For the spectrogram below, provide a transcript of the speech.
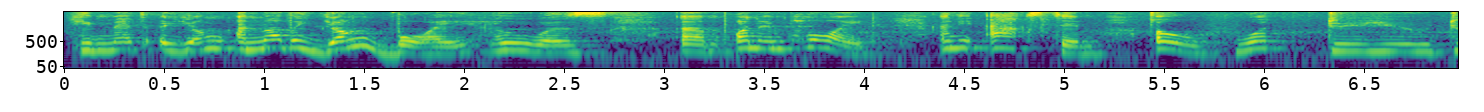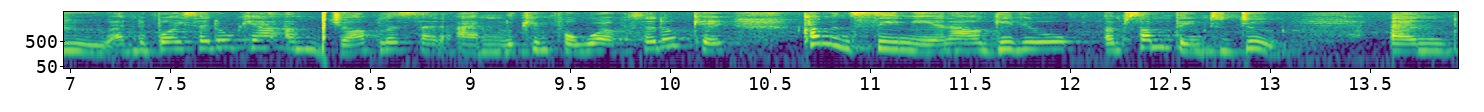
he met a young another young boy who was um, unemployed, and he asked him oh what do you do? And the boy said okay I'm jobless. I'm looking for work. I said okay come and see me and I'll give you um, something to do. And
